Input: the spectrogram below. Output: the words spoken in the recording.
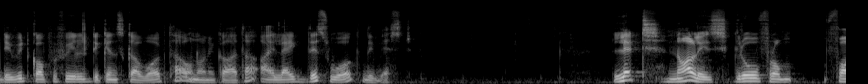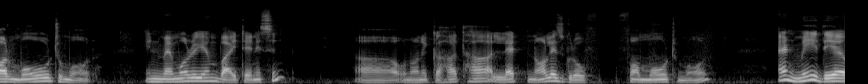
David copperfield dickens ka work tha unhone kaha tha. I like this work the best. Let knowledge grow from for more to more. इन मेमोरियम बाय टेनिसन उन्होंने कहा था लेट नॉलेज ग्रो फॉर मोर टू मोर एंड मे देयर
